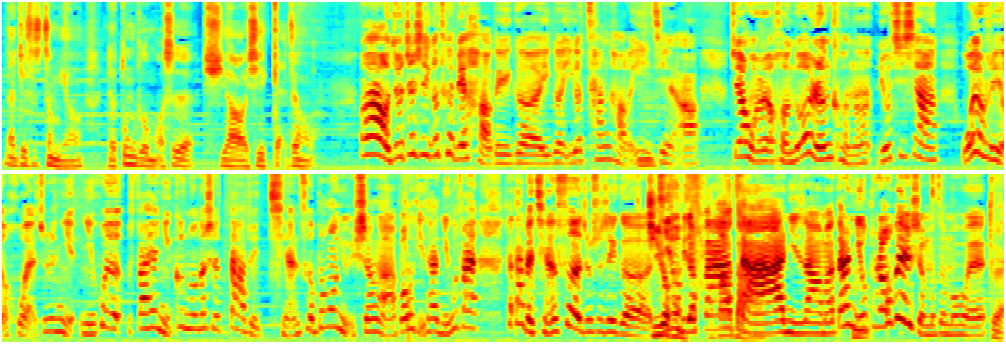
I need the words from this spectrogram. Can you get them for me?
那就是证明你的动作模式需要一些改正了。哇，我觉得这是一个特别好的一个一个一个参考的意见啊！就像我说，很多人可能，尤其像我有时候也会，就是你你会发现，你更多的是大腿前侧，包括女生啊，包括底下，你会发现她大腿前侧就是这个肌肉比较发达，你知道吗？但是你又不知道为什么这么会对。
